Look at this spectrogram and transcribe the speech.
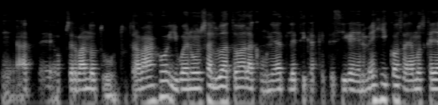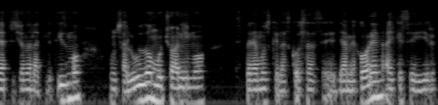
eh, observando tu, tu, trabajo. Y bueno, un saludo a toda la comunidad atlética que te sigue ahí en México. Sabemos que hay afición al atletismo. Un saludo, mucho ánimo. Esperemos que las cosas ya mejoren. Hay que seguir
